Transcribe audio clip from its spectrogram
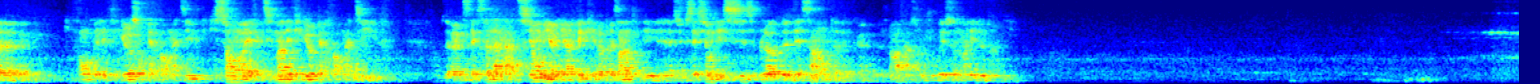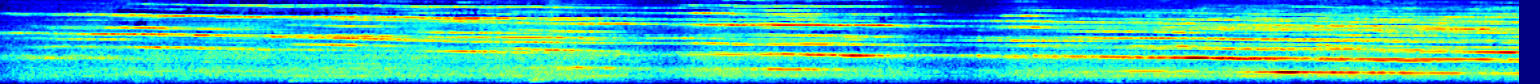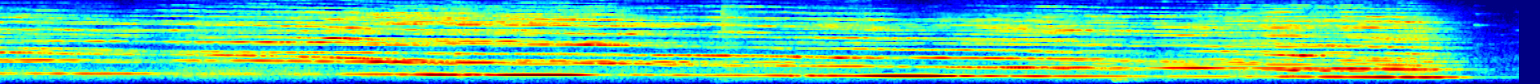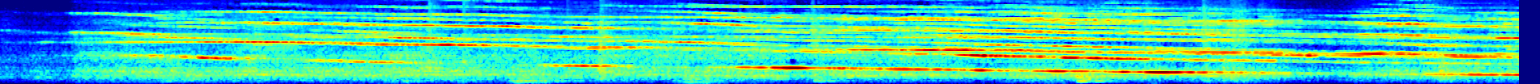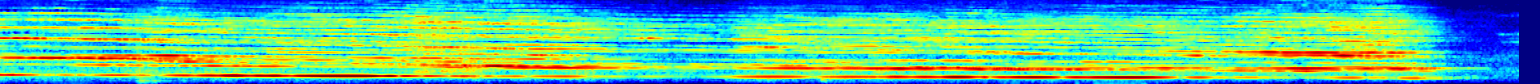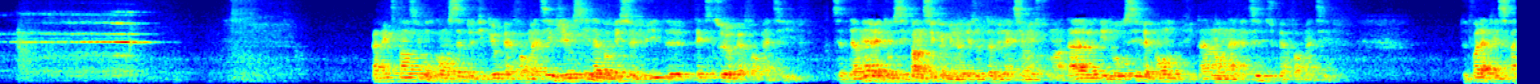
qui font que les figures sont performatives, qui sont effectivement des figures performatives. Vous avez un petit extrait de la partition, mais il y a un graphique qui représente la succession des six blocs de descente. Euh, je vais en faire jouer seulement les deux premiers.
